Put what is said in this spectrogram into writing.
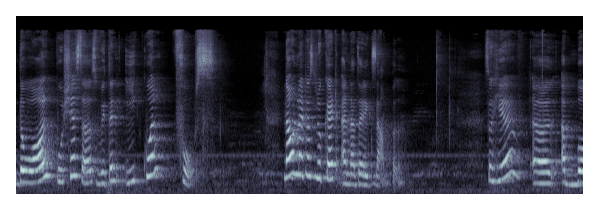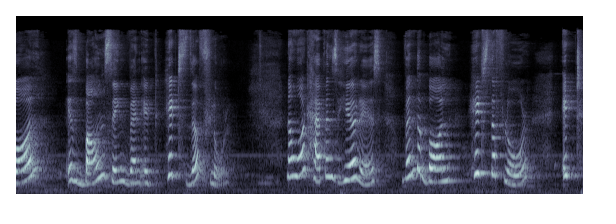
the wall pushes us with an equal force. Now let us look at another example. So here uh, a ball is bouncing when it hits the floor. Now what happens here is when the ball hits the floor, it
